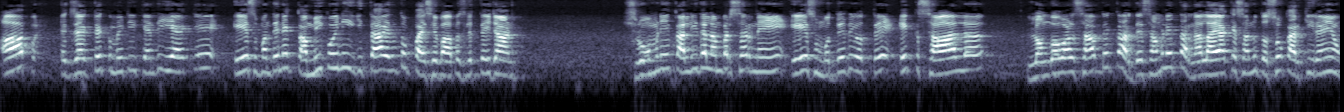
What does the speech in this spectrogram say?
ਆਪ ਐਗਜ਼ੈਕਟਿਵ ਕਮੇਟੀ ਕਹਿੰਦੀ ਹੈ ਕਿ ਇਸ ਬੰਦੇ ਨੇ ਕੰਮ ਹੀ ਕੋਈ ਨਹੀਂ ਕੀਤਾ, ਇਹਦੇ ਤੋਂ ਪੈਸੇ ਵਾਪਸ ਲਿੱਤੇ ਜਾਣ। ਸ਼੍ਰੋਮਣੀ ਅਕਾਲੀ ਦਲ ਅੰਮ੍ਰਿਤਸਰ ਨੇ ਇਸ ਮੁੱਦੇ ਦੇ ਉੱਤੇ 1 ਸਾਲ ਲੌਂਗੋਵਾਲ ਸਾਹਿਬ ਦੇ ਘਰ ਦੇ ਸਾਹਮਣੇ ਧਰਨਾ ਲਾਇਆ ਕਿ ਸਾਨੂੰ ਦੱਸੋ ਕਰ ਕੀ ਰਹੇ ਹੋ।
